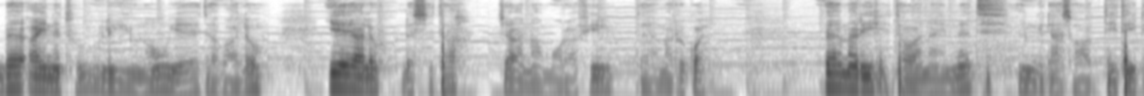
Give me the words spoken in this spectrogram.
በአይነቱ ልዩ ነው የተባለው የያለው ደስታ ጃና ሞራ ፊልም ተመርቋል። በመሪ ተዋናይነት እንግዳ ሰው ሀብቴ ቴዲ፣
